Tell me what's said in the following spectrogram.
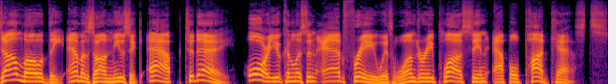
Download the Amazon Music app today. Or you can listen ad-free with Wondery Plus in Apple Podcasts.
